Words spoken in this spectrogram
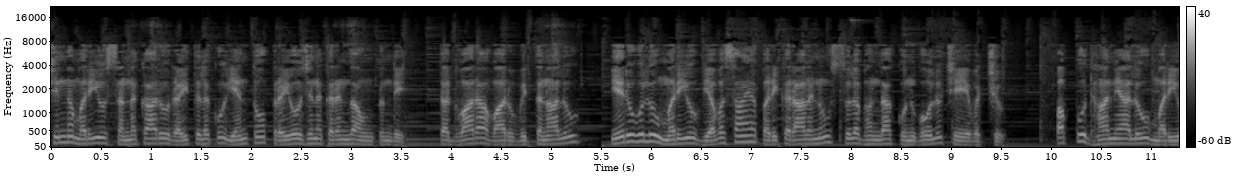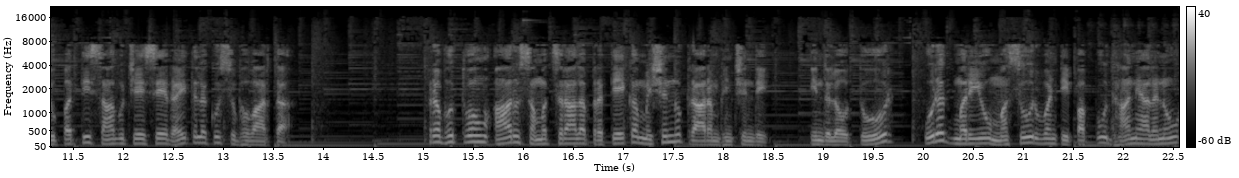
చిన్న మరియు సన్నకారు రైతులకు ఎంతో ప్రయోజనకరంగా ఉంటుంది. తద్వారా వారు విత్తనాలు ఎరువులు మరియు వ్యవసాయ పరికరాలను సులభంగా కొనుగోలు చేయవచ్చు. పప్పు ధాన్యాలు మరియు పత్తి సాగు చేసే రైతులకు శుభవార్త. ప్రభుత్వం ఆరు సంవత్సరాల ప్రత్యేక మిషన్ను ప్రారంభించింది. ఇందులో తూర్ ఉరద్ మరియు మసూర్ వంటి పప్పు ధాన్యాలను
